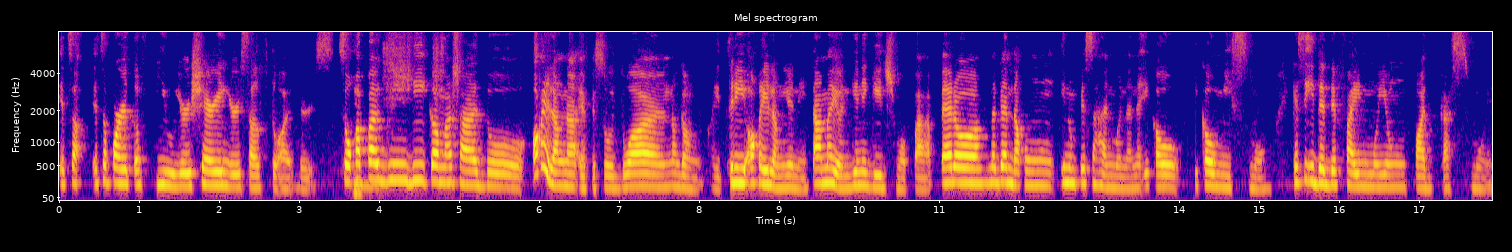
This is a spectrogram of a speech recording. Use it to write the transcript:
it's a it's a part of you. You're sharing yourself to others. So kapag hindi ka masyado okay lang na episode 1 hanggang ay 3 okay lang yun eh. Tama yun, ginigauge mo pa. Pero maganda kung inumpisahan mo na na ikaw ikaw mismo kasi ide-define mo yung podcast mo. eh.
